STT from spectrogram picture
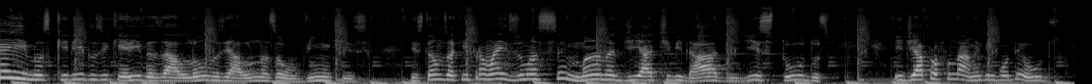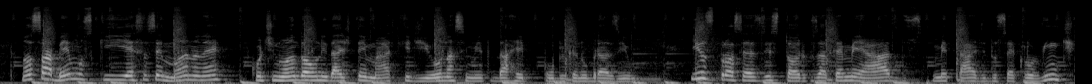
aí, meus queridos e queridas alunos e alunas ouvintes? Estamos aqui para mais uma semana de atividades, de estudos e de aprofundamento em conteúdos. Nós sabemos que essa semana, né, continuando a unidade temática de O Nascimento da República no Brasil e os processos históricos até meados, metade do século XX,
